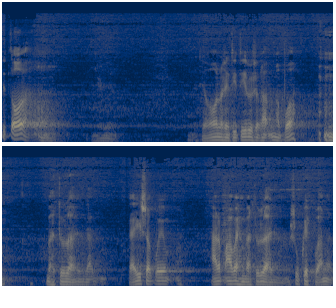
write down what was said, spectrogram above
Itu lah. Ya Allah yang ditiru sak apa? Mbah Dullah gak iso kowe arep aweh Mbah Dullah sugih banget.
